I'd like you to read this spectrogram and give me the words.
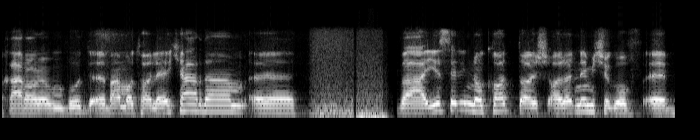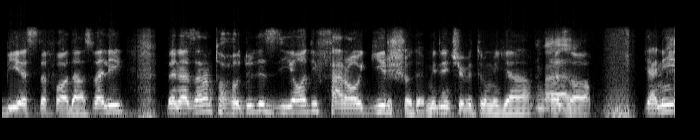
قرارم بود من مطالعه کردم و یه سری نکات داشت. حالا نمیشه گفت بی استفاده است ولی به نظرم تا حدود زیادی فراگیر شده. می‌دونی چی به تو میگم؟ بله. رضا؟ یعنی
